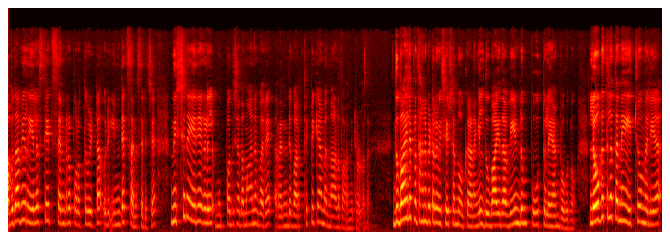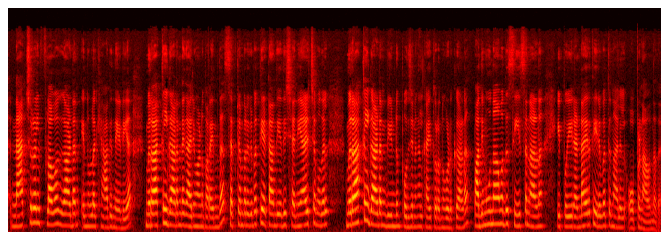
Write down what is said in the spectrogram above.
അബുദാബി റിയൽ എസ്റ്റേറ്റ് സെന്റർ പുറത്തുവിട്ട ഒരു ഇൻഡെക്സ് അനുസരിച്ച് നിശ്ചിത ഏരിയകളിൽ മുപ്പത് ശതമാനം വരെ റെന്റ് വർദ്ധിപ്പിക്കാമെന്നാണ് പറഞ്ഞിട്ടുള്ളത്. ദുബായിലെ പ്രധാനപ്പെട്ട ഒരു വിശേഷം നോക്കുകയാണെങ്കിൽ ദുബായ് ഇതാ വീണ്ടും പൂത്തുലയാൻ പോകുന്നു. ലോകത്തിലെ തന്നെ ഏറ്റവും വലിയ നാച്ചുറൽ ഫ്ലവർ ഗാർഡൻ എന്നുള്ള ഖ്യാതി നേടിയ മിറാക്കിൾ ഗാർഡന്റെ കാര്യമാണ് പറയുന്നത്. സെപ്റ്റംബർ ഇരുപത്തി എട്ടാം തീയതി ശനിയാഴ്ച മുതൽ മിറാക്കിൾ ഗാർഡൻ വീണ്ടും പൊതുജനങ്ങൾക്കായി തുറന്നു കൊടുക്കുകയാണ്. പതിമൂന്നാമത് സീസണാണ് ഇപ്പോൾ ഈ രണ്ടായിരത്തി ഇരുപത്തിനാലിൽ ഓപ്പൺ ആവുന്നത്.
